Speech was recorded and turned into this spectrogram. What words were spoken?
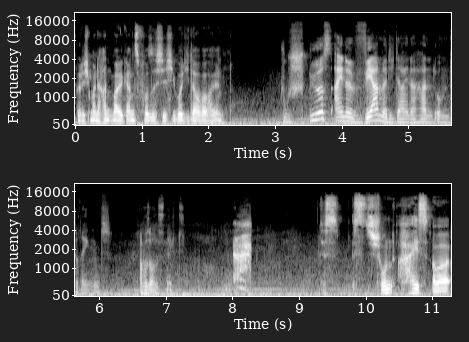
Würde ich meine Hand mal ganz vorsichtig über die Lava halten. Du spürst eine Wärme, die deine Hand umdringt, aber sonst nichts. Das ist schon heiß, aber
